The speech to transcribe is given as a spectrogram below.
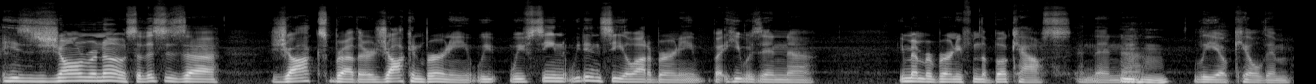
He's Jean Renault. So this is uh, Jacques' brother, Jacques and Bernie. We we've seen we didn't see a lot of Bernie, but he was in. Uh, you remember Bernie from the Book House, and then uh, Leo killed him.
